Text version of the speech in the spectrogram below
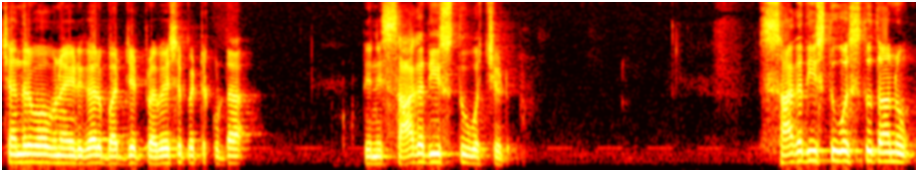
చంద్రబాబు నాయుడు గారు బడ్జెట్ ప్రవేశపెట్టకుండా దీన్ని సాగదీస్తూ వచ్చాడు. సాగదీస్తూ వస్తూ తాను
